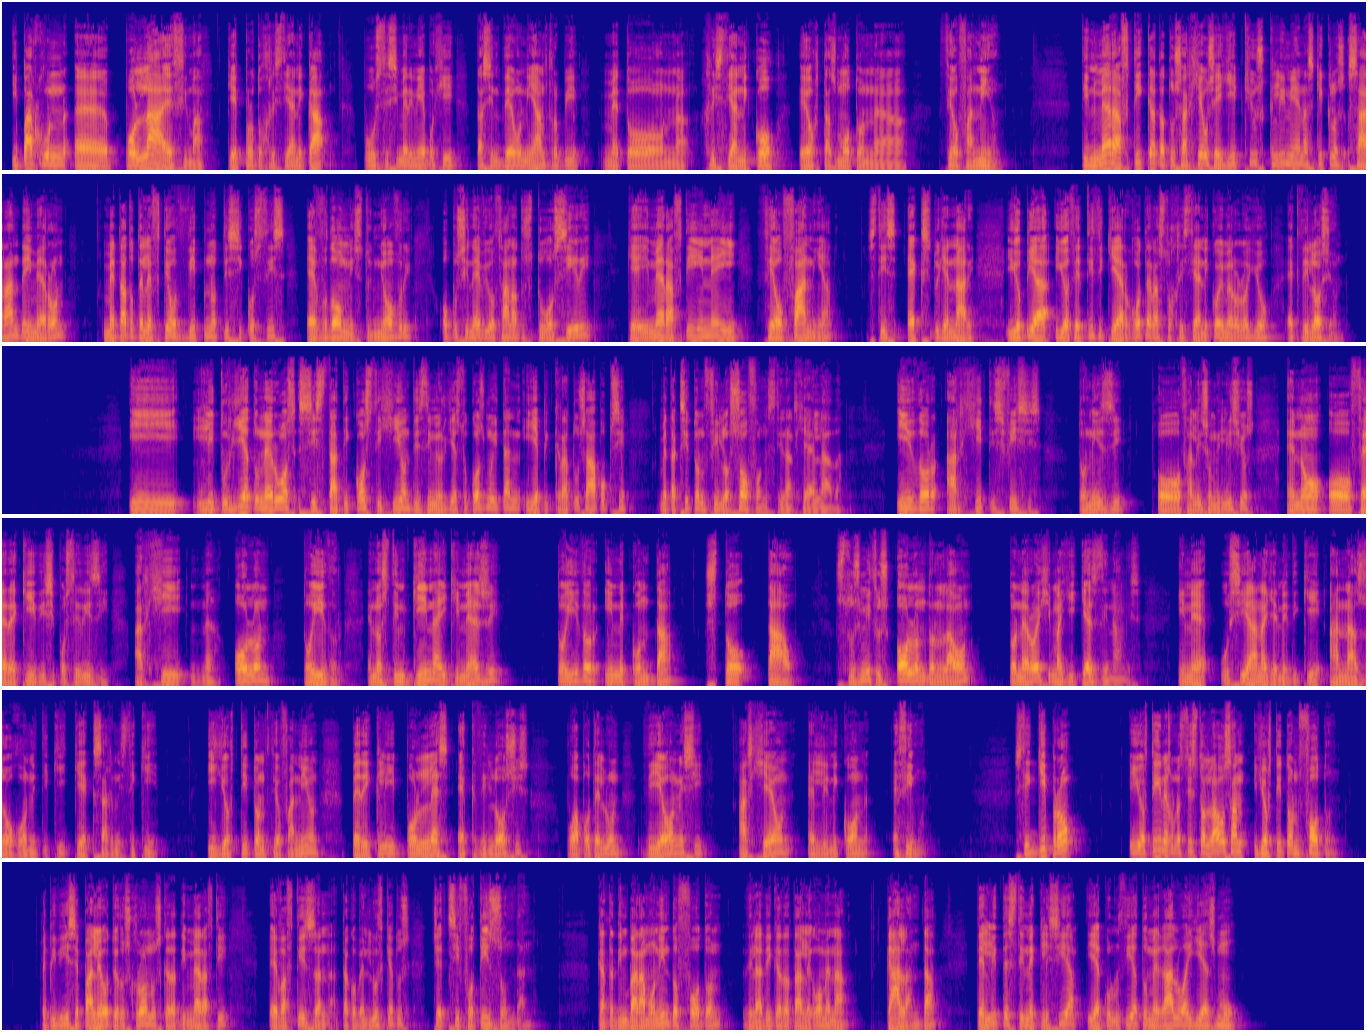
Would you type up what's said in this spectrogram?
Υπάρχουν ε, πολλά έθιμα και πρωτοχριστιανικά που στη σημερινή εποχή τα συνδέουν οι άνθρωποι με τον χριστιανικό εορτασμό των ε, θεοφανίων. Την μέρα αυτή κατά τους αρχαίους Αιγύπτιους κλείνει ένας κύκλος 40 ημερών μετά το τελευταίο δείπνο της 27ης του Νιόβρη όπου συνέβη ο θάνατος του Οσύρη και η μέρα αυτή είναι η Θεοφάνεια στις 6 του Γενάρη η οποία υιοθετήθηκε αργότερα στο χριστιανικό ημερολόγιο εκδηλώσεων. Η λειτουργία του νερού ως συστατικό στοιχείο της δημιουργίας του κόσμου ήταν η επικρατούσα άποψη μεταξύ των φιλοσόφων στην αρχαία Ελλάδα. Είδωρ αρχή της φύσης, τονίζει ο Θαλής Ομιλήσιος, ενώ ο Φερεκίδης υποστηρίζει αρχή όλων το είδωρ. Ενώ στην Κίνα οι Κινέζοι το είδωρ είναι κοντά στο Τάο. Στους μύθους όλων των λαών το νερό έχει μαγικές δυνάμεις. Είναι ουσία αναγεννητική, αναζωογονητική και εξαγνιστική. Η γιορτή των Θεοφανίων περικλεί πολλές εκδηλώσεις που αποτελούν διαιώνιση αρχαίων ελληνικών εθήμων. Στην Κύπρο η γιορτή είναι γνωστή στον λαό σαν γιορτή των φώτων. Επειδή σε παλαιότερους χρόνους κατά τη μέρα αυτή ευαυτίζαν τα κοπελούθια τους και έτσι φωτίζονταν. Κατά την παραμονή των φώτων, δηλαδή κατά τα λεγόμενα κάλαντα, τελείται στην εκκλησία η ακολουθία του μεγάλου αγιασμού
